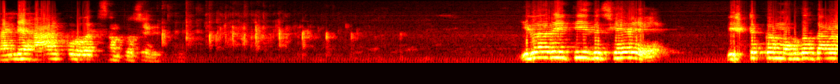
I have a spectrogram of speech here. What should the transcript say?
ಹಂಡೆ ಹಾಲು ಕುಡ್ದಕ್ ಸಂತೋಷ ಆಗಿತ್ತು ಇದೇ ರೀತಿ ಇದು ಸೇವೆ ಇಷ್ಟಕ್ಕ ಮುಗ್ದದ್ದಲ್ಲ.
